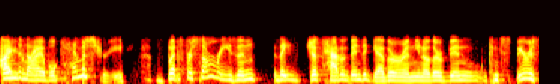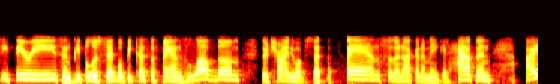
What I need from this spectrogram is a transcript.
undeniable chemistry but for some reason they just haven't been together. And you know there have been conspiracy theories and people who said well because the fans love them they're trying to upset the fans so they're not going to make it happen. I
